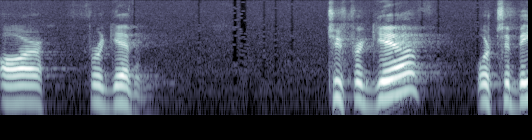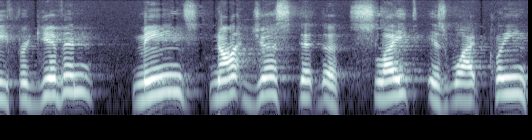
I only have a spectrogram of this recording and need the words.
are forgiven. To forgive or to be forgiven means not just that the slate is wiped clean,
